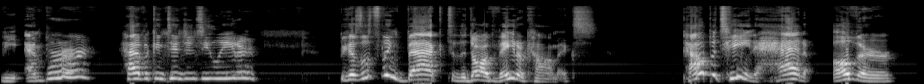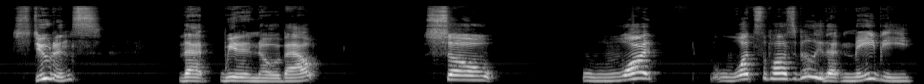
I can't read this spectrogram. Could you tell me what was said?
the Emperor have a contingency leader? Because let's think back to the Darth Vader comics. Palpatine had other students that we didn't know about. So what what's the possibility that maybe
